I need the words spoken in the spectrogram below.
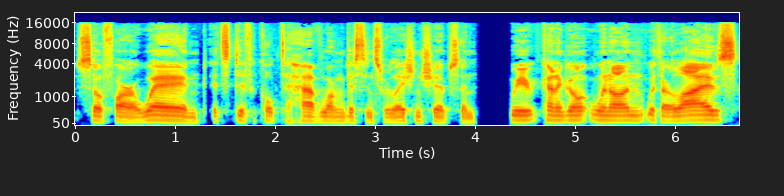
so far away and it's difficult to have long distance relationships and we kind of go went on with our lives.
